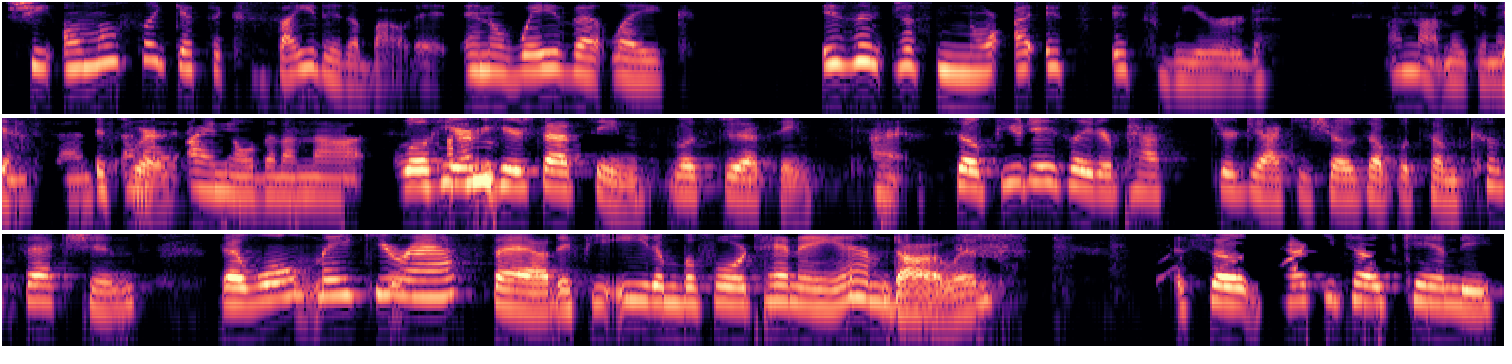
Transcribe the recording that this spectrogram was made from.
she almost like gets excited about it in a way that like isn't just nor. uh, It's it's weird. I'm not making Yeah, any sense. it's and I- weird. I, know that I'm not. Well, here I'm- here's that scene. Let's do that scene. All right. So a few days later, Pastor Jackie shows up with some confections that won't make your ass fat if you eat them before 10 a.m., darling. so Jackie tells Candy,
